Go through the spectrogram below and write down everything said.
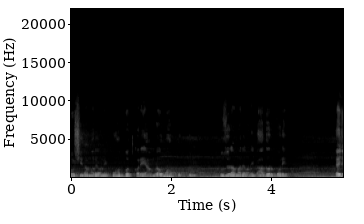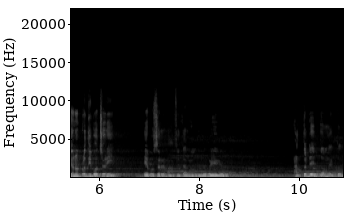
বসির আমারে অনেক মহব্বত করে আমরাও মহব্বত করি। হুজুর আমারে অনেক আদর করে। এই জন্য প্রতি বছরই এ বছরের মাহফিল আলহামদুলিল্লাহ হয়ে গেল। আর তো ডেট দম একজন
